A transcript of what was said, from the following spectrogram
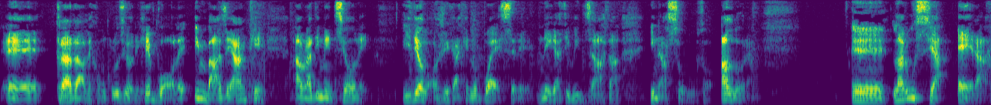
eh, trarrà le conclusioni che vuole in base anche a una dimensione ideologica che non può essere negativizzata in assoluto. Allora, eh, la Russia era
